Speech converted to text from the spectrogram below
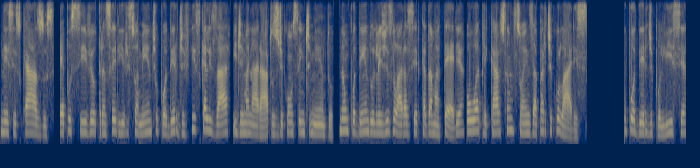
Nesses casos, é possível transferir somente o poder de fiscalizar e de emanar atos de consentimento, não podendo legislar acerca da matéria ou aplicar sanções a particulares o poder de polícia,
